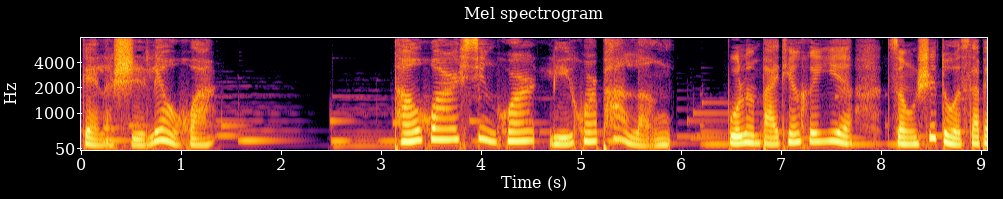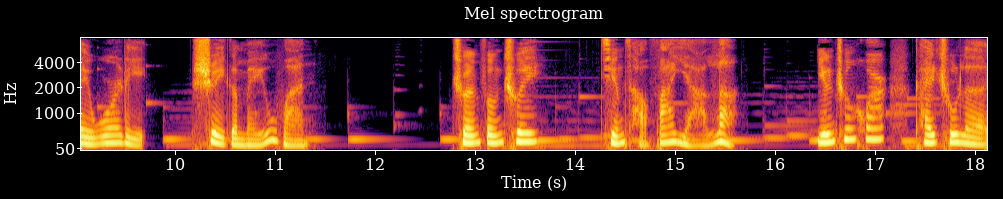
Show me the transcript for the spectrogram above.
给了石榴花。桃花、杏花、梨花怕冷，不论白天黑夜，总是躲在被窝里睡个没完。春风吹，青草发芽了，迎春花开出了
